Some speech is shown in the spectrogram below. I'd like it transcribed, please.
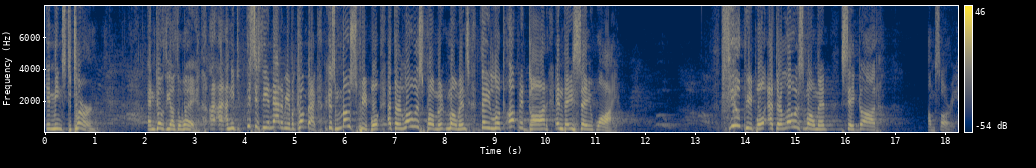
it means to turn. and go the other way. I, I, need to, this is the anatomy of a comeback because most people at their lowest moment, moments, they look up at God and they say, Why? Few people at their lowest moment say, God, I'm sorry.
